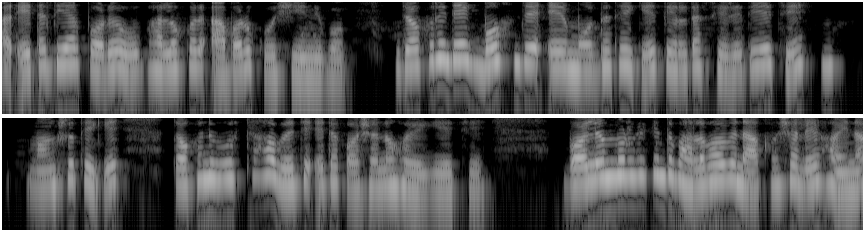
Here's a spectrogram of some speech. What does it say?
আর এটা দেওয়ার পরেও ভালো করে আবারও কষিয়ে নেব। যখনই দেখব যে এর মধ্যে থেকে তেলটা ছেড়ে দিয়েছে, মাংস থেকে, তখনই বুঝতে হবে যে এটা কষানো হয়ে গিয়েছে। ব্রয়লার মুরগি কিন্তু ভালোভাবে না কষালে হয় না,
